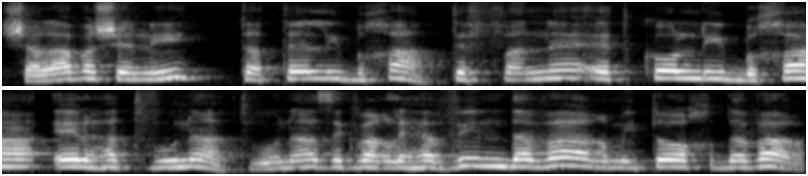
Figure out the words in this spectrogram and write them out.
שלב השני, תטה ליבך, תפנה את כל ליבך אל התבונה. תבונה זה כבר להבין דבר מתוך דבר.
